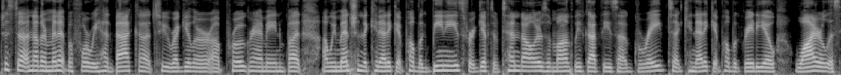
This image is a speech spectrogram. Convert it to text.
Just uh, another minute before we head back uh, to regular uh, programming, but uh, we mentioned the Connecticut Public Beanies for a gift of $10 a month. We've got these uh, great Connecticut Public Radio wireless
